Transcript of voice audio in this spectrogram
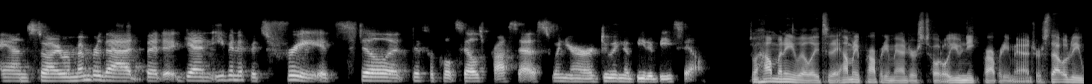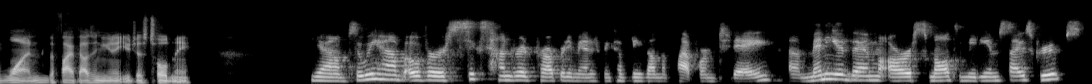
And so I remember that. But again, even if it's free, it's still a difficult sales process when you're doing a B2B sale. So, how many, Lily, today? How many property managers total, unique property managers? So that would be one, the 5,000 unit you just told me. Yeah, so we have over 600 property management companies on the platform today. Uh, many of them are small to medium sized groups.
